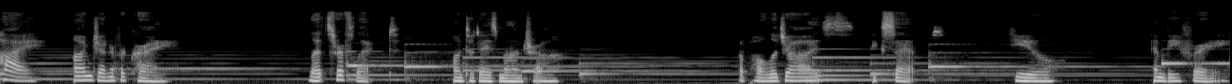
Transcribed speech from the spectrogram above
Hi, I'm Jennifer Cray. Let's reflect on today's mantra apologize, accept, heal, and be free.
